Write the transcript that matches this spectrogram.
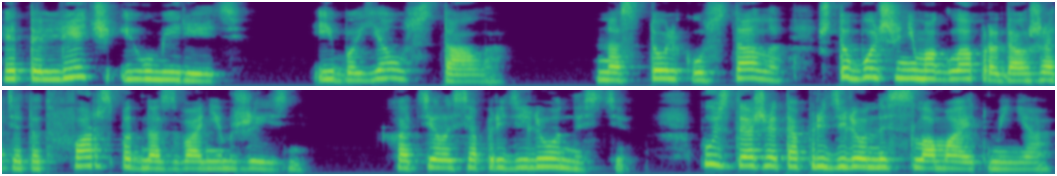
это лечь и умереть, ибо я устала. Настолько устала, что больше не могла продолжать этот фарс под названием «жизнь». Хотелось определенности, пусть даже эта определенность сломает меня.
